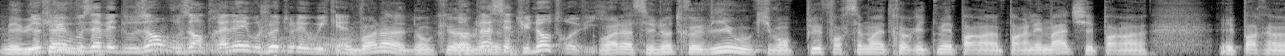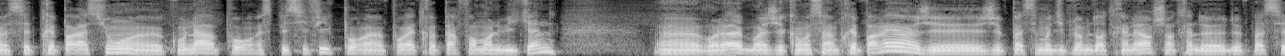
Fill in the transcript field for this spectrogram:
mes week-ends. Depuis que vous avez 12 ans, vous entraînez et vous jouez tous les week-ends. Voilà, donc. Euh, donc là, c'est une autre vie. Voilà, c'est une autre vie où qui vont plus forcément être rythmés par par les matchs et par et par euh, cette préparation euh, qu'on a pour spécifique pour euh, pour être performant le week-end. Euh, voilà, moi j'ai commencé à me préparer. Hein. J'ai passé mon diplôme d'entraîneur. Je suis en train de, de passer,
